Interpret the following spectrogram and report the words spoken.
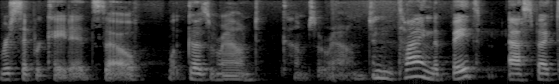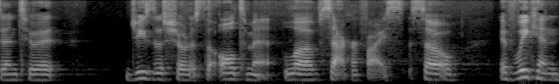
reciprocated. So what goes around comes around. And tying the faith aspect into it, Jesus showed us the ultimate love sacrifice. So if we can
